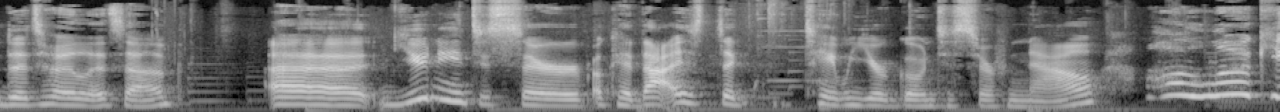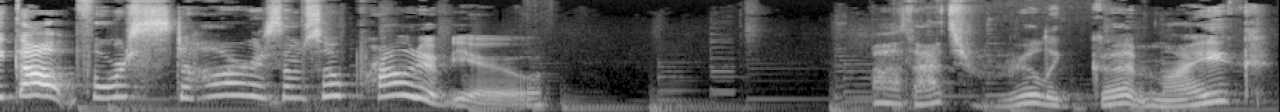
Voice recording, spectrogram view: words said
the toilets up. Uh, you need to serve. Okay, that is the table you're going to serve now. Oh, look, you got four stars. I'm so proud of you. Oh, that's really good, Mike.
